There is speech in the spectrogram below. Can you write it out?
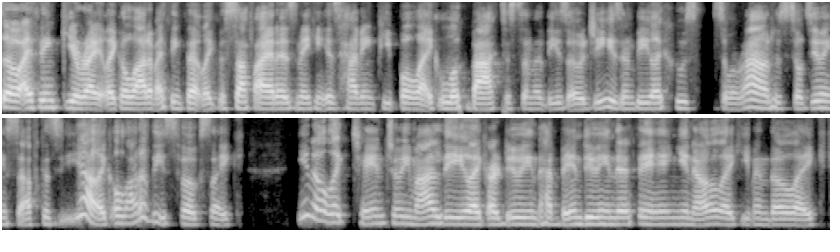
So I think you're right. Like a lot of, I think that like the stuff Ida is making is having people like look back to some of these OGs and be like, who's still around, who's still doing stuff. Cause yeah, like a lot of these folks, like, you know, like Chencho y Maldy, like are doing, have been doing their thing, you know, like even though like,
